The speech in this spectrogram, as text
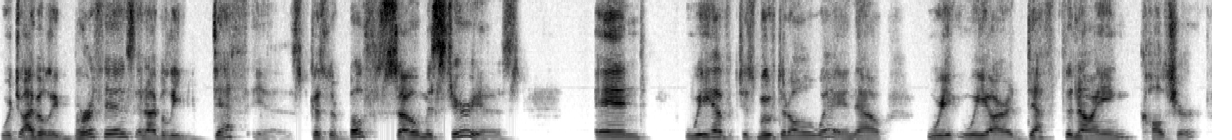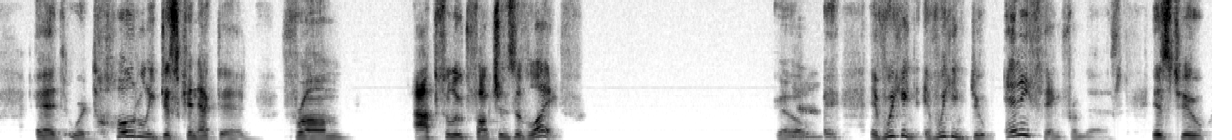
which i believe birth is and i believe death is because they're both so mysterious. And we have just moved it all away. And now we we are a death denying culture, and we're totally disconnected from absolute functions of life. You know, yeah. Eh, if we can if we can do anything from this, is to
